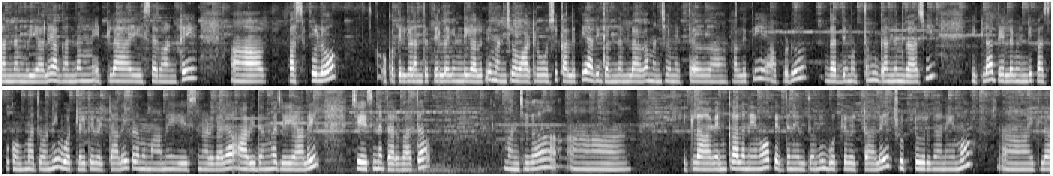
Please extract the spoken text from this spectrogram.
గంధం వేయాలి ఆ గంధం ఎట్లా చేస్తారు అంటే పసుపులో ఒక పిరిగడంత తెల్లవిండి కలిపి మంచిగా వాటర్ పోసి కలిపి అది గంధంలాగా మంచిగా మెత్తగా కలిపి అప్పుడు గద్దె మొత్తం గంధం రాసి ఇట్లా తెల్లవిండి పసుపు కుంకుమతోని బొట్లు పెట్టాలి. ఇక్కడ మా మామయ్య చేస్తున్నాడు కదా ఆ విధంగా చేయాలి. చేసిన తర్వాత మంచిగా ఇట్లా వెనకాలనేమో పెద్ద నీళ్ళతోని బొట్లు పెట్టాలి. చుట్టూరుగానేమో ఇట్లా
